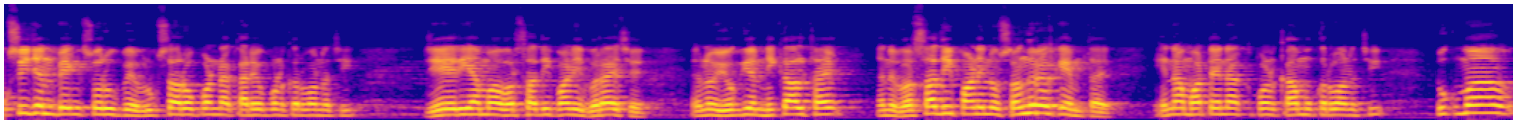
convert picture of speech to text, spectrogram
ઓક્સિજન બેંક સ્વરૂપે વૃક્ષારોપણના કાર્યો પણ કરવાના છીએ. જે એરિયામાં વરસાદી પાણી ભરાય છે, એનો યોગ્ય નિકાલ થાય અને વરસાદી પાણીનો સંગ્રહ કેમ થાય, એના માટેના પણ કામો કરવાના છીએ. ટૂંકમાં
